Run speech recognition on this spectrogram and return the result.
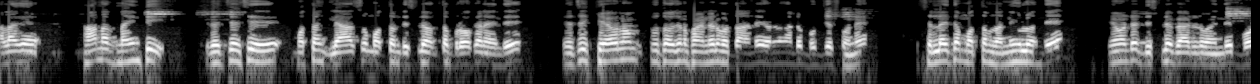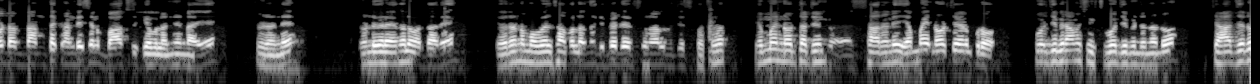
అలాగే హానర్ నైన్టీ ఇది వచ్చేసి మొత్తం గ్లాస్ మొత్తం డిస్ప్లే అంతా బ్రోకెన్ అయింది. ఇది వచ్చి కేవలం టూ థౌజండ్ ఫైవ్ హండ్రెడ్ పడుతుందండి. ఎవరికంటే బుక్ చేసుకొని సెల్ అయితే మొత్తం రన్నింగ్లో ఉంది. ఏమంటే డిస్ప్లే బ్యాటరీ పోయింది. బోర్డు అంతా అంతా కండిషన్ బాక్స్ కేబుల్ అన్నీ ఉన్నాయి. చూడండి. రెండు వేల ఐదు వందలు పడుతుంది. ఎవరైనా మొబైల్ షాపులు అందరూ రిపేర్ చేసుకున్న తీసుకోవచ్చు ఎంఐ నోట్ థర్టీన్ సార్ అండి. MI note seven pro four GB RAM six four GB ఉంటున్నాడు ఛార్జర్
